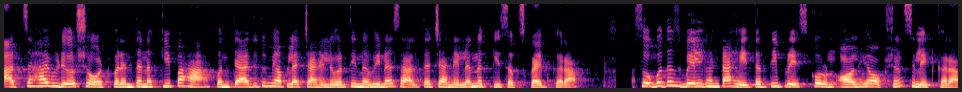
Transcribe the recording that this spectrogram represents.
आजचा हा व्हिडिओ शेवटपर्यंत नक्की पहा पण त्याआधी तुम्ही आपल्या चॅनेलवरती नवीन असाल तर चॅनेलला नक्की सबस्क्राईब करा. सोबतच बेल घंटा आहे तर ती प्रेस करून ऑल हे ऑप्शन सिलेक्ट करा.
